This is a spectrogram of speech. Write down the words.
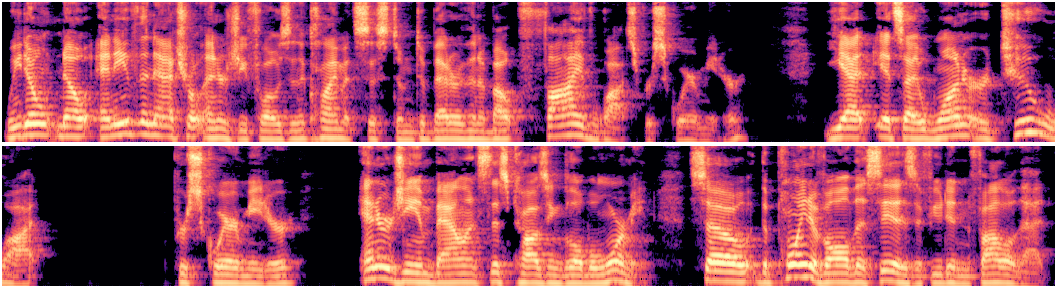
We don't know any of the natural energy flows in the climate system to better than about 5 watts per square meter. Yet it's a 1 or 2 watt per square meter energy imbalance that's causing global warming. So the point of all this is if you didn't follow that,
